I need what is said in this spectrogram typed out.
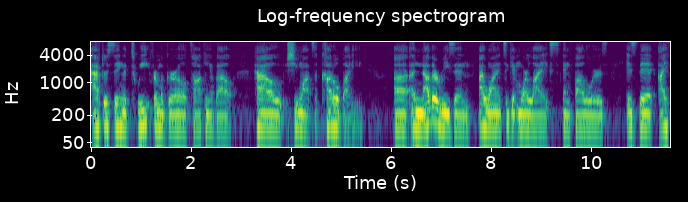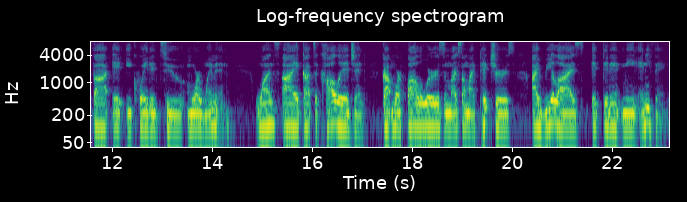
after seeing a tweet from a girl talking about how she wants a cuddle buddy. Uh, another reason I wanted to get more likes and followers is that I thought it equated to more women. Once I got to college and got more followers and likes on my pictures, I realized it didn't mean anything.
